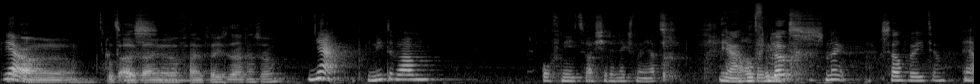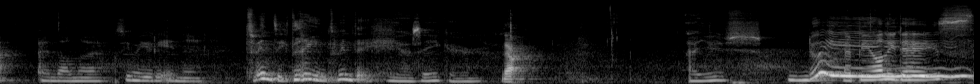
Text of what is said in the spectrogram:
Ja. Ja, eh, goed was, uiteinde, fijne feestdagen en zo. Ja, geniet ervan. Of niet, als je er niks mee hebt. Ja, hoeft natuurlijk niet. Nee, zelf weten. En dan eh, zien we jullie in eh 2023. Jazeker. Ja. Ajus. Doei! Happy holidays.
